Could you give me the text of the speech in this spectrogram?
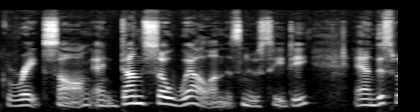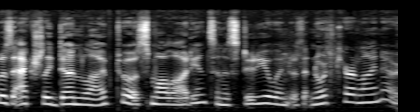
great song and done so well on this new CD. And this was actually done live to a small audience in a studio in was it North Carolina or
